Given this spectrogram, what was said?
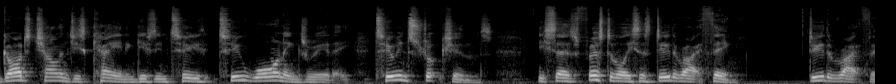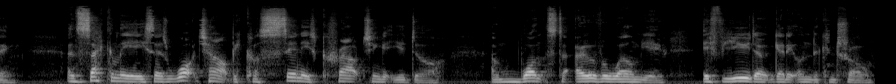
God challenges Cain and gives him two two warnings really, two instructions. He says, first of all, he says, do the right thing. Do the right thing. And secondly, he says, watch out because sin is crouching at your door and wants to overwhelm you if you don't get it under control.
